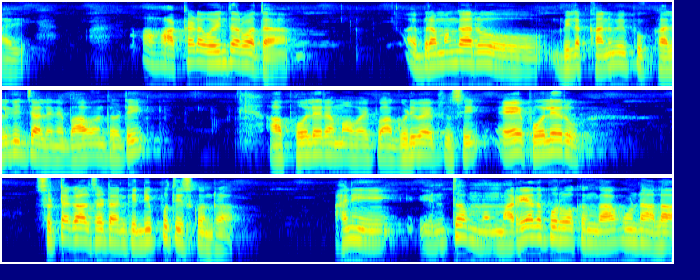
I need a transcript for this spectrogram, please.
అది అక్కడ పోయిన తర్వాత బ్రహ్మంగారు వీళ్ళ కనువిప్పు కలిగించాలనే భావంతో ఆ పోలేరమ్మ వైపు ఆ గుడి వైపు చూసి ఏ పోలేరు సుట్టగాల్చడానికి నిప్పు తీసుకొని రా అని ఎంత మర్యాదపూర్వకం కాకుండా అలా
